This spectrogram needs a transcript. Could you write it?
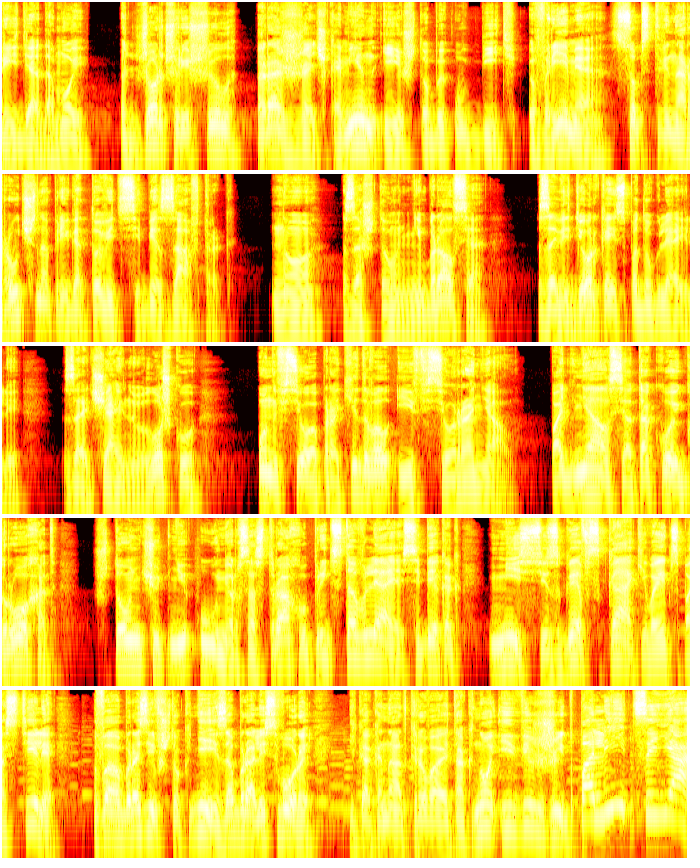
Придя домой, Джордж решил разжечь камин и, чтобы убить время, собственноручно приготовить себе завтрак. Но за что он не брался, за ведерко из-под угля или за чайную ложку, он все опрокидывал и все ронял. Поднялся такой грохот, что он чуть не умер со страху, представляя себе, как миссис Г. вскакивает с постели, вообразив, что к ней забрались воры, и как она открывает окно и визжит «Полиция!»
